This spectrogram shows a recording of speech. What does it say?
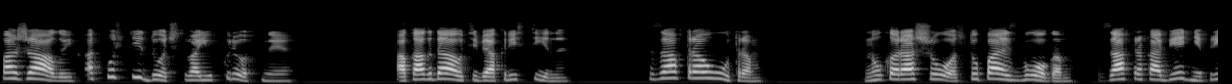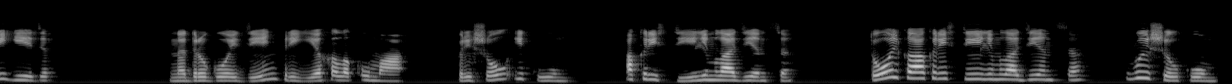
Пожалуй, отпусти дочь свою в крестные». «А когда у тебя крестины?» «Завтра утром». «Ну хорошо, ступай с Богом, завтра к обедне приедет. На другой день приехала кума. Пришел и кум. Окрестили младенца. Только окрестили младенца. Вышел кум.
